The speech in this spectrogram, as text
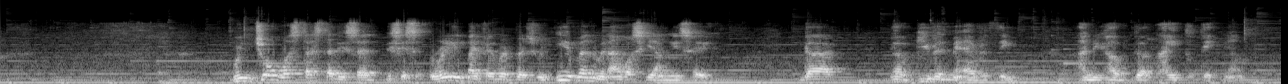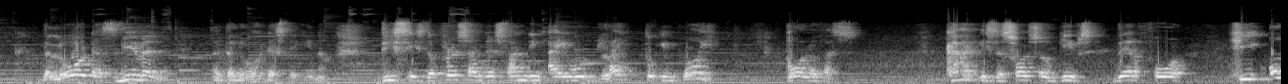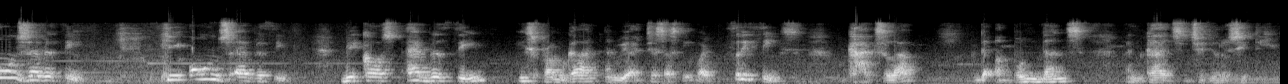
When Job was tested, he said, this is really my favorite verse. Even when I was young, he said, God, you have given me everything and you have the right to take me out. The Lord has given and the Lord has taken out. This is the first understanding I would like to employ to all of us. God is the source of gifts. Therefore, He owns everything. He owns everything. Because everything is from God and we are just a steward. Three things. God's love, the abundance, and God's generosity.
